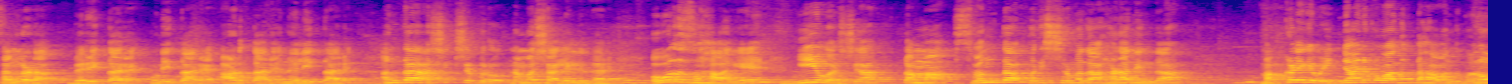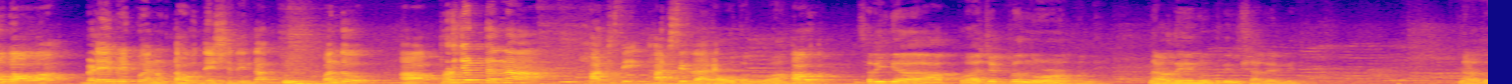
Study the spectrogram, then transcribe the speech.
ಸಂಗಡ ಬೆರೀತಾರೆ ಕುಣಿತಾರೆ ಆಡ್ತಾರೆ ನಲಿತಾರೆ ಅಂತಹ ಶಿಕ್ಷಕರು ನಮ್ಮ ಶಾಲೆಯಲ್ಲಿದ್ದಾರೆ. ಅವರು ಸಹ ಹಾಗೆ ಈ ವರ್ಷ ತಮ್ಮ ಸ್ವಂತ ಪರಿಶ್ರಮದ ಹಣದಿಂದ ಮಕ್ಕಳಿಗೆ ವೈಜ್ಞಾನಿಕವಾದಂತಹ ಒಂದು ಮನೋಭಾವ ಬೆಳೆಯಬೇಕು ಎನ್ನುವಂತಹ ಉದ್ದೇಶದಿಂದ ಒಂದು ಪ್ರಾಜೆಕ್ಟ್ ಅನ್ನ ಹಾಕಿಸಿ ಹಾಕಿಸಿದ್ದಾರೆ. ಹೌದಲ್ವಾ? ಹೌದು. ಸರ್ ಈಗ ಆ ಪ್ರಾಜೆಕ್ಟ್ ನೋಡೋಣ ಬನ್ನಿ. ನಾಡ್ದು ಏನು ಉಂಟು ನಿಮ್ಮ ಶಾಲೆಯಲ್ಲಿ? ನಾಡ್ದು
